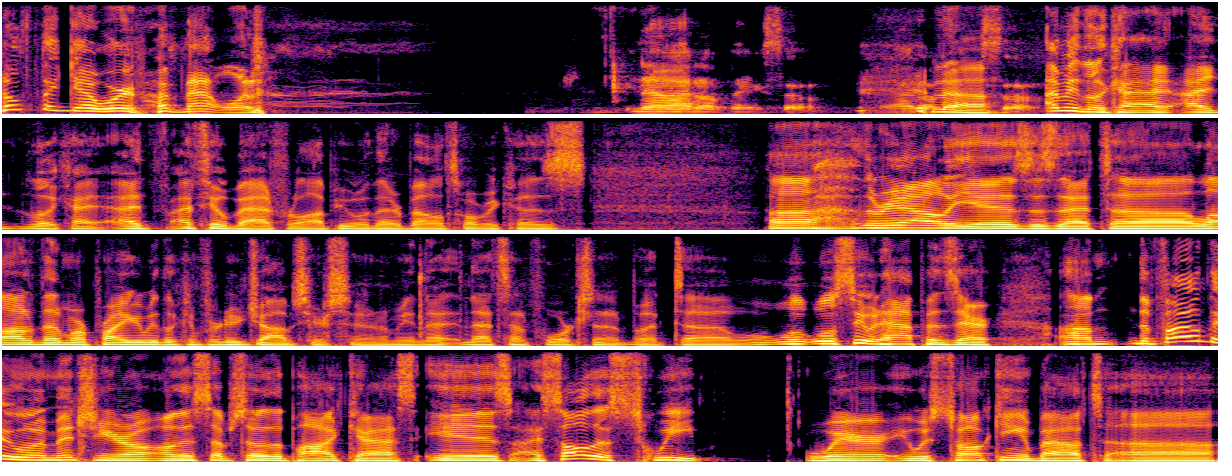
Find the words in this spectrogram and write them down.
don't think I worry about that one. No, I don't think so. I don't no, think so. I mean, look, I, I look, I, I, feel bad for a lot of people that are Bellator because uh, the reality is, is that uh, a lot of them are probably gonna be looking for new jobs here soon. I mean, that, that's unfortunate, but uh, we'll, we'll see what happens there. Um, the final thing we want to mention here on, on this episode of the podcast is I saw this tweet where it was talking about uh,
